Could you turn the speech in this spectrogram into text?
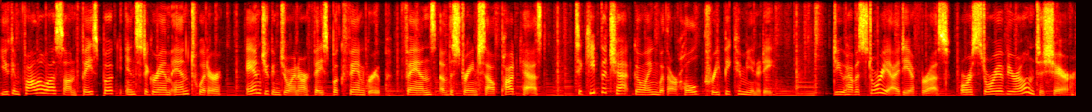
You can follow us on Facebook, Instagram, and Twitter, and you can join our Facebook fan group, Fans of the Strange South podcast, to keep the chat going with our whole creepy community. Do you have a story idea for us or a story of your own to share?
